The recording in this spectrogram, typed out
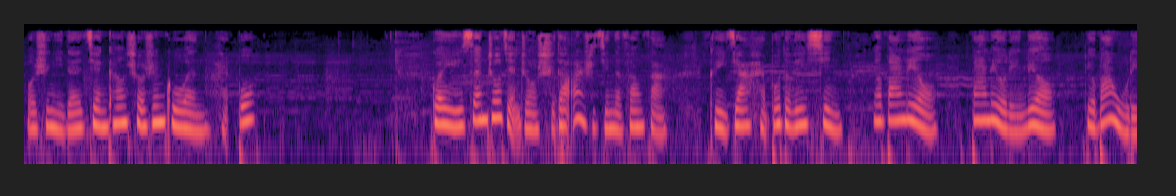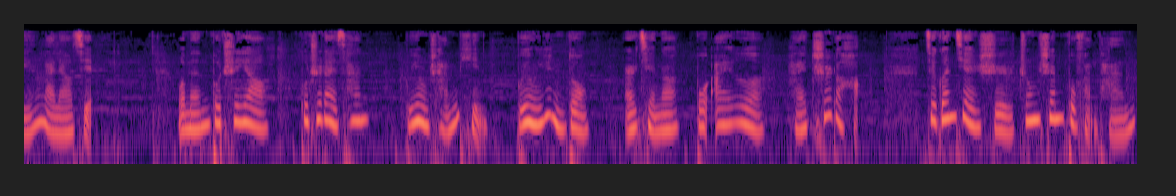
我是你的健康瘦身顾问海波。关于三周减重十到二十斤的方法，可以加海波的微信幺八六八六零六六八五零来了解。我们不吃药，不吃代餐，不用产品，不用运动，而且呢不挨饿，还吃得好。最关键是终身不反弹。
